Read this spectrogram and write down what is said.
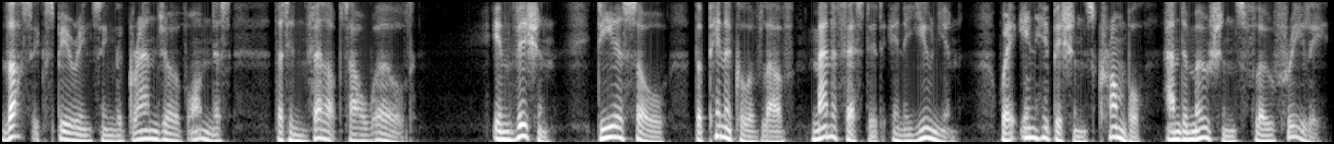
thus experiencing the grandeur of oneness that envelops our world. Envision, dear soul, the pinnacle of love manifested in a union where inhibitions crumble and emotions flow freely.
